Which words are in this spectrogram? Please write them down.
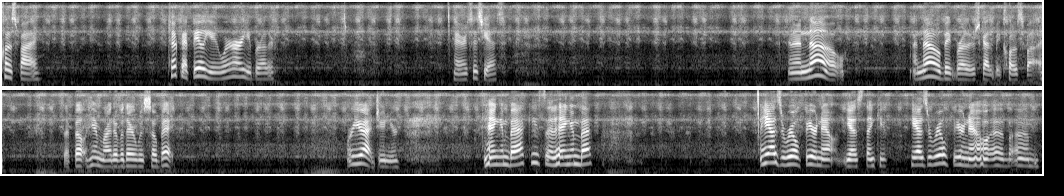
Close by? Took, I feel you. Where are you, brother? There's his yes. And I know, I know Big Brother's got to be close by. I felt him right over there was so big. Where you at, Junior? Hanging back? He said hanging back. He has a real fear now. Yes, thank you. He has a real fear now of um,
